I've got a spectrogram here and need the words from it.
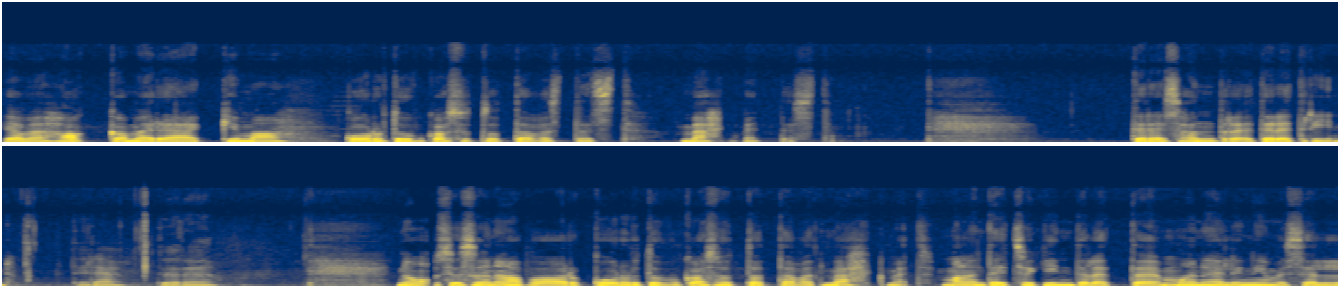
ja me hakkame rääkima korduvkasutatavatest mähkmetest. tere, Sandra ja tere, Triin! tere! tere! no see sõnapaar korduvkasutatavad mähkmed, ma olen täitsa kindel, et mõnel inimesel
